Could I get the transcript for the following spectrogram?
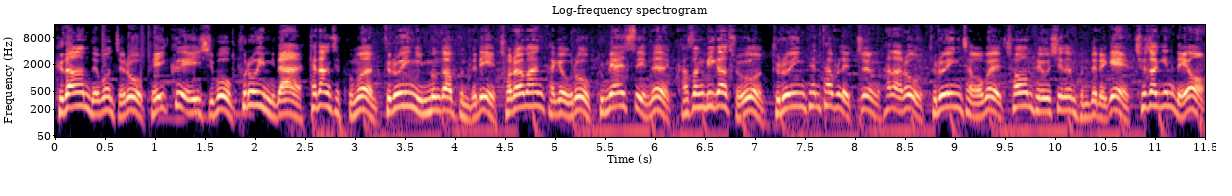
그 다음 네 번째로 베이크 A15 프로입니다. 해당 제품은 드로잉 입문가 분들이 저렴한 가격으로 구매할 수 있는 가성비가 좋은 드로잉 펜 타블렛 중 하나로 드로잉 작업을 처음 배우시는 분들에게 최적인데요.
